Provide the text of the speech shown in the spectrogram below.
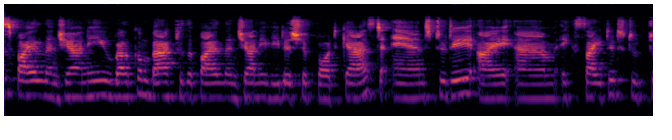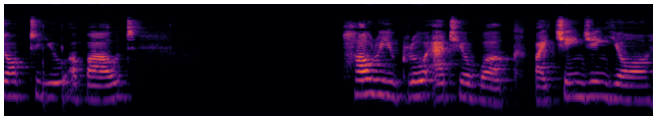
is Payal. Welcome back to the Payal Nanjiani Leadership Podcast. And today I am excited to talk to you about how do you grow at your work by changing your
